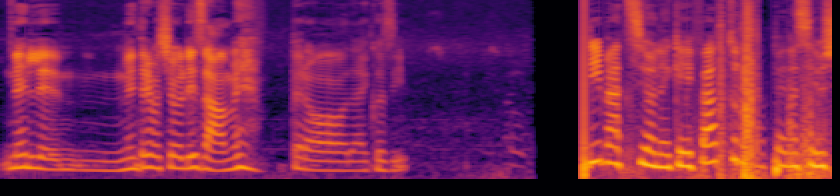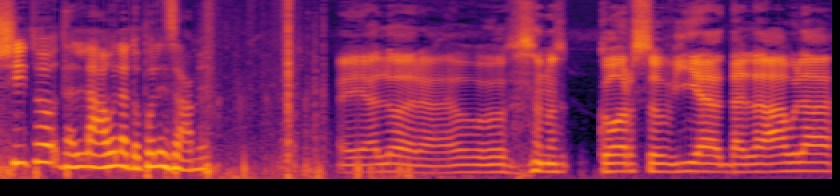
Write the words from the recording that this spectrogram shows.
nelle, mentre facevo l'esame, però dai così. Prima azione che hai fatto non appena sei uscito dall'aula dopo l'esame? E allora sono corso via dall'aula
